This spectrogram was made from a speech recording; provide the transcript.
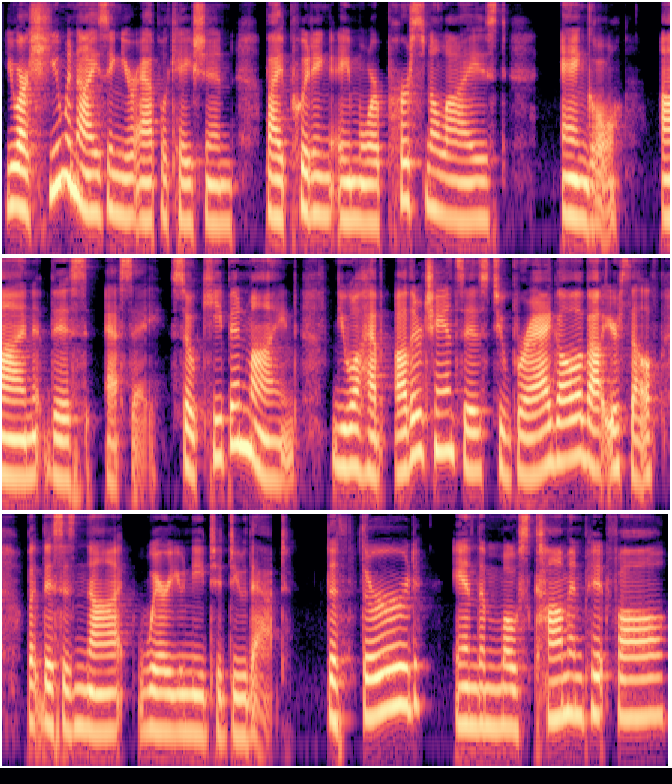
you are humanizing your application by putting a more personalized angle on this essay. So keep in mind, you will have other chances to brag all about yourself, but this is not where you need to do that. The third and the most common pitfall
